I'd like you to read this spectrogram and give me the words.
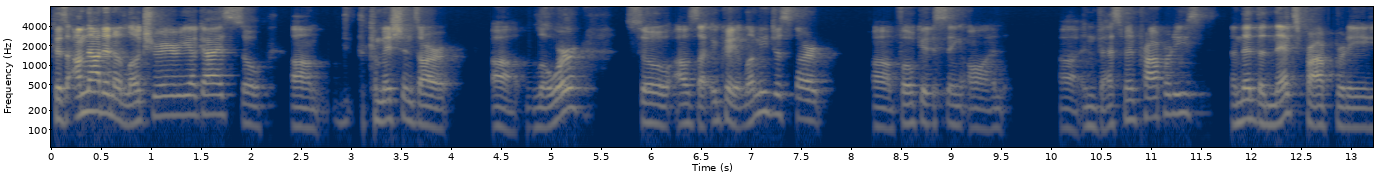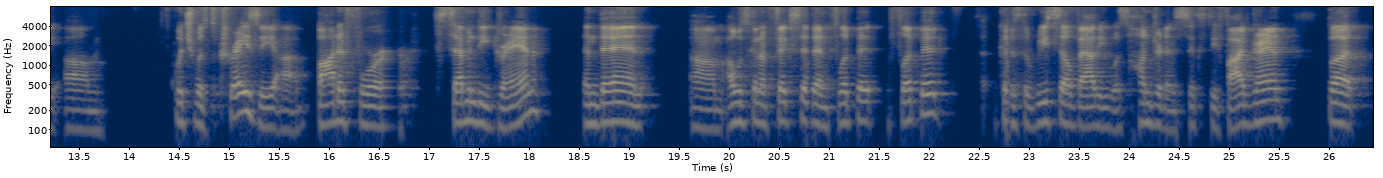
Because I'm not in a luxury area, guys. So um, the commissions are uh, lower. So I was like, okay, let me just start uh, focusing on uh, investment properties. And then the next property, um, which was crazy, I bought it for 70 grand. And then um, I was gonna fix it and flip it, flip it, because the resale value was 165 grand. But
